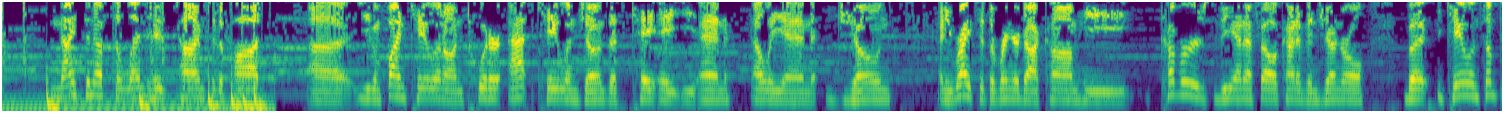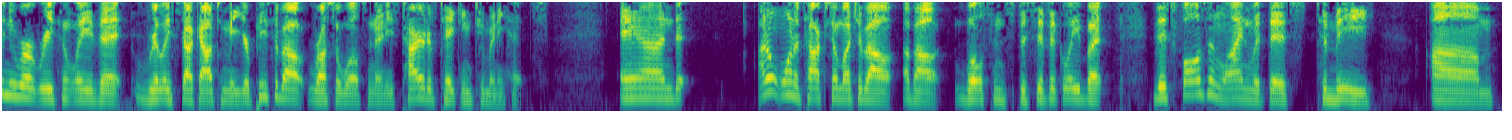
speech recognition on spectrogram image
nice enough to lend his time to the pod. Uh, you can find Kaelen on Twitter at Kaelen Jones. That's K A E N L E N Jones. And he writes at TheRinger.com. He covers the NFL kind of in general. But Kaelen, something you wrote recently that really stuck out to me. Your piece about Russell Wilson, and he's tired of taking too many hits. And I don't want to talk so much about about Wilson specifically, but this falls in line with this to me. Um,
